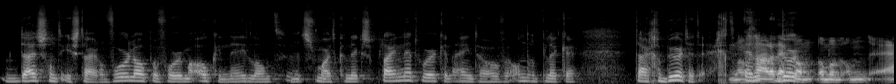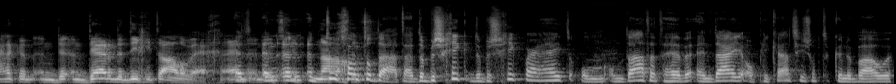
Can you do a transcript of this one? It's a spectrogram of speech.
Duitsland is daar een voorloper voor, maar ook in Nederland. Het Smart Connect Supply Network in Eindhoven, andere plekken. Daar gebeurt het echt. Dan gaat het echt om, om, om, eigenlijk een, een, derde digitale weg. Hè? Het, een, het, een, een toegang tot data. De, beschik, de beschikbaarheid om, om data te hebben en daar je applicaties op te kunnen bouwen.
